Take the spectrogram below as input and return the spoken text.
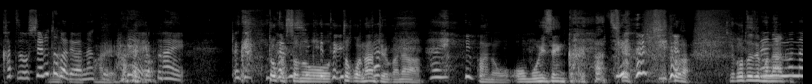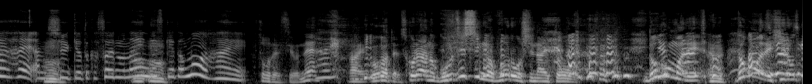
活動してるとかではなくてはいはい、はい とかそのとこなんていうのかな、はい。あの思い前科があって。とかそういうことでもなく。何もない、はい、あのうん。宗教とかそういうのもないんですけども、はい。そうですよね。ははいい、よかったです。これあのご自身がフォローしないと どこまで、うんどこまで拾って、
